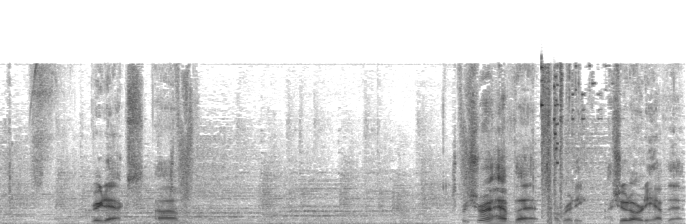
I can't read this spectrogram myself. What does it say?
Great axe. Um, pretty sure I have that already. I should already have that.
